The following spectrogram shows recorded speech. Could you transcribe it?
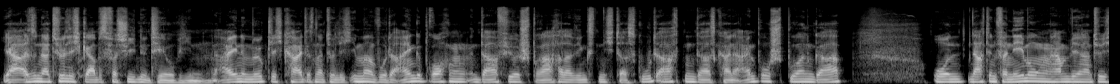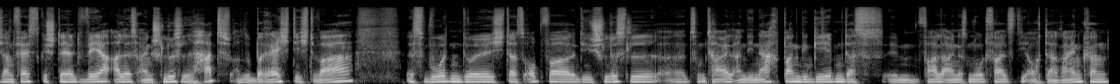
Ja, also natürlich gab es verschiedene Theorien. Eine Möglichkeit ist natürlich immer, wurde eingebrochen. Dafür sprach allerdings nicht das Gutachten, da es keine Einbruchsspuren gab. Und nach den Vernehmungen haben wir natürlich dann festgestellt, wer alles einen Schlüssel hat, also berechtigt war. Es wurden durch das Opfer die Schlüssel äh, zum Teil an die Nachbarn gegeben, dass im Falle eines Notfalls die auch da rein können.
